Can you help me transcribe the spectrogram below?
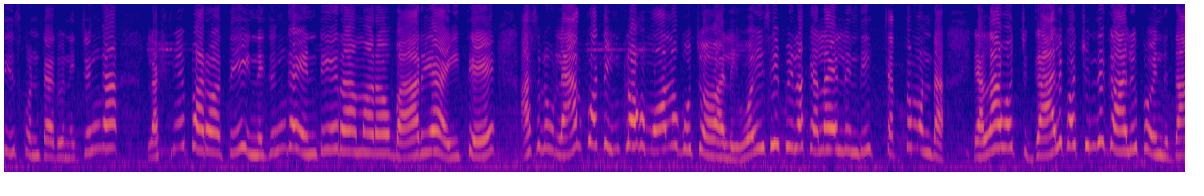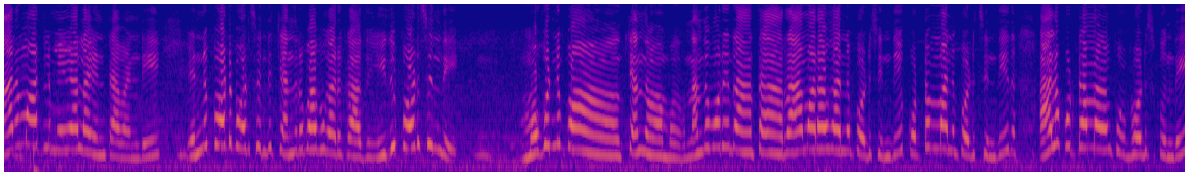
తీసుకుంటారు? నిజంగా లక్ష్మీ పార్వతి నిజంగా ఎన్టీ రామారావు భార్య అయితే అసలు లేకపోతే ఇంట్లో ఒక మూల కూర్చోవాలి. వైసీపీలోకి ఎలా వెళ్ళింది? చెత్త ముండ ఎలా వచ్చి గాలికి వచ్చింది గాలిపోయింది దాని మాటలు మేము ఎలా వింటామండి వెన్నుపోటు పొడిచింది చంద్రబాబు గారు కాదు ఇది పొడిచింది మొగుడిని చంద్ర నందమూరి రా- రామారావు గారిని పొడిచింది కుటుంబాన్ని పొడిచింది వాళ్ళ కుటుంబాన్ని పొడుచుకుంది.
